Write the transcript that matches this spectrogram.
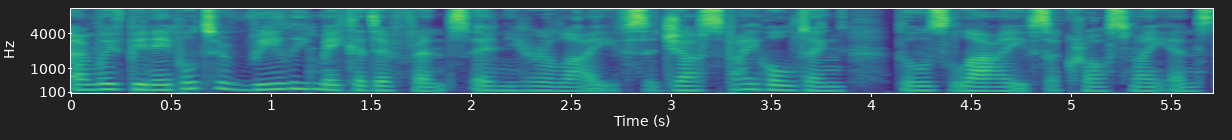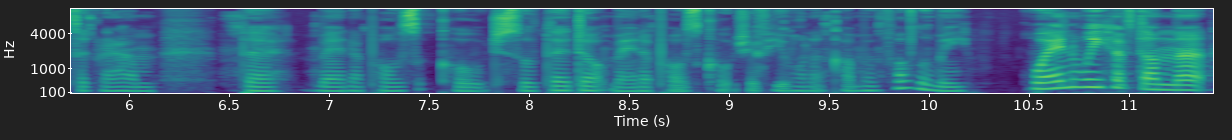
and we've been able to really make a difference in your lives just by holding those lives across my Instagram, the menopause coach. So, the dot menopause coach, if you want to come and follow me. When we have done that,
